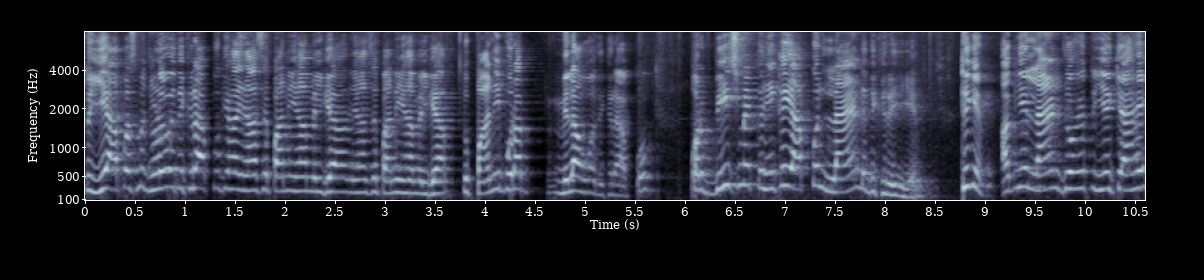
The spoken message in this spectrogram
तो ये आपस में जुड़े हुए दिख रहा है आपको कि हाँ यहाँ से पानी यहाँ मिल गया, यहाँ से पानी यहाँ मिल गया तो पानी पूरा मिला हुआ दिख रहा है आपको। और बीच में कहीं कहीं आपको लैंड दिख रही है, ठीक है, अब ये लैंड जो है तो ये क्या है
